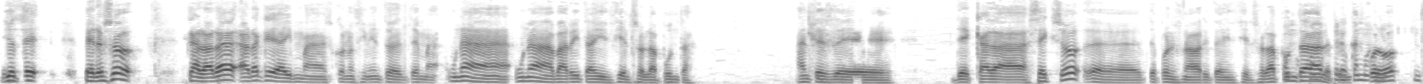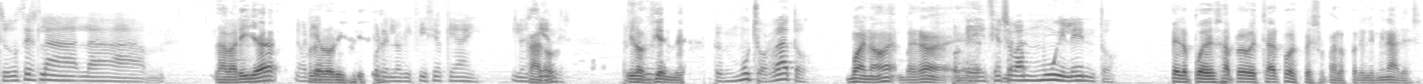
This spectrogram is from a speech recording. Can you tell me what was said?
Yo es- te, pero eso, claro, ahora, ahora que hay más conocimiento del tema, una, una barrita de incienso en la punta. Antes de, de cada sexo, eh, te pones una barrita de incienso en la ¿Cómo- punta, cómo- le pero prendes como fuego, introduces la, la, la varilla, la por el orificio. por el orificio que hay y lo Claro. enciendes. Pero y lo enciendes. Pero mucho rato, Bueno, eh, bueno, porque eh, el incienso va muy lento. pero puedes aprovechar pues peso para los preliminares.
